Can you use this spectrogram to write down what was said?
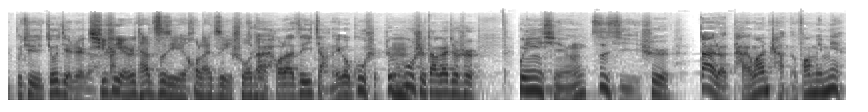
不去纠结这个。其实也是他自己后来自己说对，的。后来自己讲的一个故事。这个故事大概就是魏应行自己是带了台湾产的方便面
